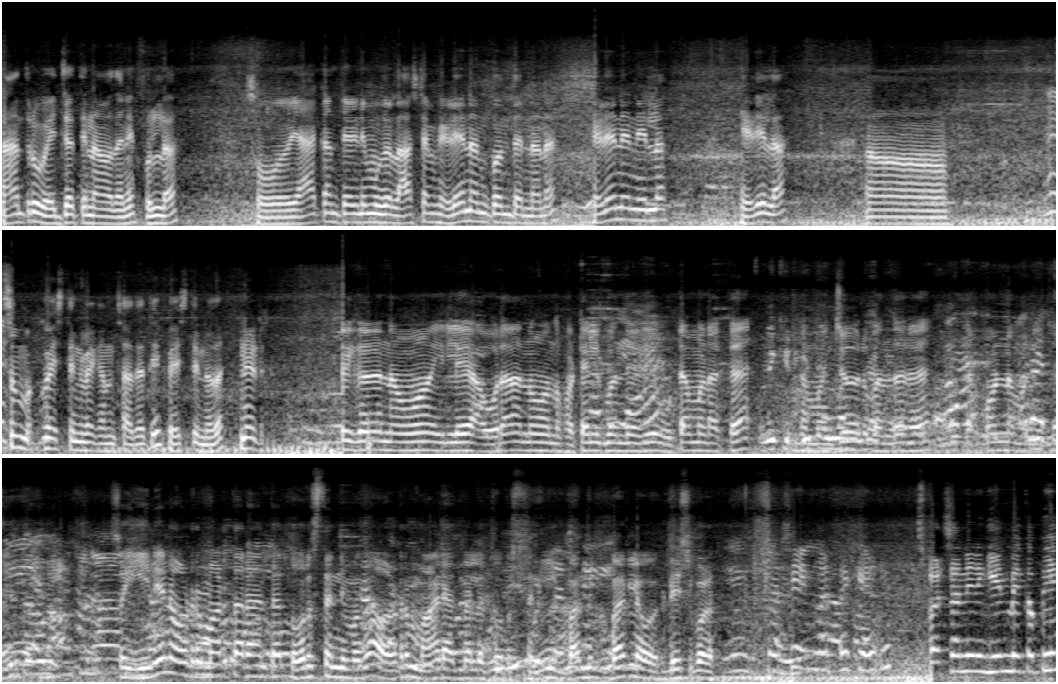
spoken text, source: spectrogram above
ನಾನಂತರೂ ವೆಜ್ ತಿನ್ನೋದಾನೆ ಫುಲ್ ಸೊ ಯಾಕಂತೇಳಿ ನಿಮಗೆ ಲಾಸ್ಟ್ ಟೈಮ್ ಹೇಳೇನು ಅನ್ಕೊಂತೇನೆ ನಾನು? ಹೇಳೇನೇನಿಲ್ಲ? ಹೇಳಿಲ್ಲ. ಸುಮ್ಮ ವೆಜ್ ತಿನ್ಬೇಕಂತ ಸಾಧ್ಯತೆ ವೆಜ್ ತಿನ್ನೋದ? ನೋಡ್ರಿ. ಈಗ ನಾವು ಇಲ್ಲಿ ಅವರ ಅನ್ನೋ ಒಂದು ಹೋಟೆಲ್ಗೆ ಬಂದೇವಿ ಊಟ ಮಾಡಕ್ಕೆ ನಮ್ಮ ಮಂಜು ಅವ್ರು ಬಂದಾರ. ಕರ್ಕೊಂಡು ನಮ್ಮ ಮನೆಗೆ. ಸೊ ಏನೇನು ಆರ್ಡರ್ ಮಾಡ್ತಾರ ಅಂತ ತೋರಿಸ್ತೇನೆ ನಿಮಗೆ. ಆರ್ಡರ್ ಮಾಡಿ ಆದ್ಮೇಲೆ ತೋರಿಸ್ತೇನೆ. ಬಂದು ಬರಲಿ ಅವು ಡಿಶ್ಗಳು ಸ್ಪರ್ಶ ನಿನಗೆ ಏನು ಬೇಕಪ್ಪಿ?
